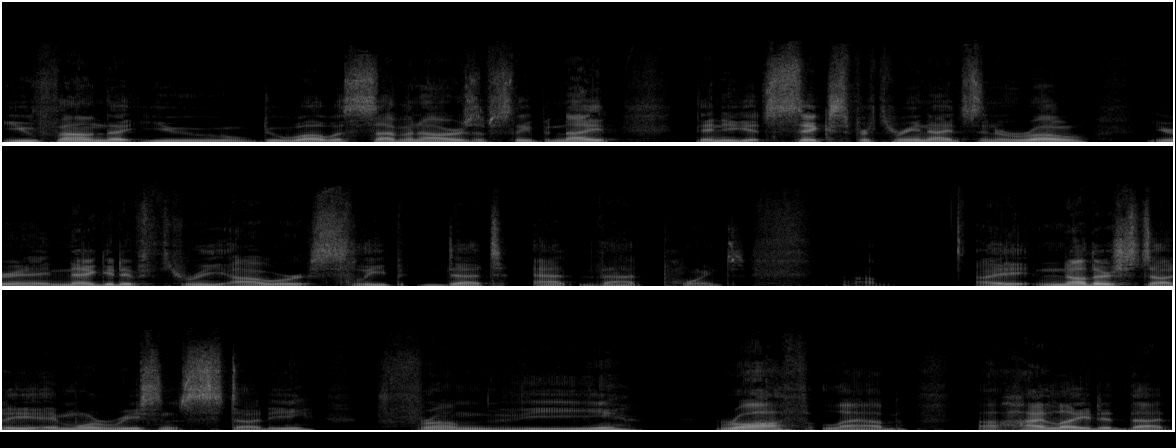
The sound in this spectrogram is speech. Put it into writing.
you found that you do well with seven hours of sleep a night, then you get six for three nights in a row. You're in a negative three hour sleep debt at that point. Um, I, another study, a more recent study from the Roth lab, uh, highlighted that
